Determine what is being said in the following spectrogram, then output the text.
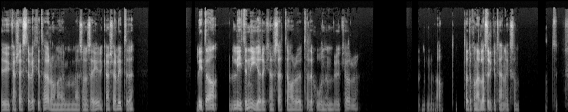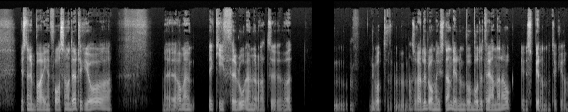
det är ju kanske extra viktigt här då men som du säger, kanske lite, lite, lite nyare kanske sätt än vad traditionen brukar ja, traditionella styrketräning liksom. Just den här buy-in-fasen och där tycker jag eh, ja, men med KIF Örebro här nu då, att, eh, att mm, det har gått mm, alltså väldigt bra med just den delen, både tränarna och eh, spelarna tycker jag.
